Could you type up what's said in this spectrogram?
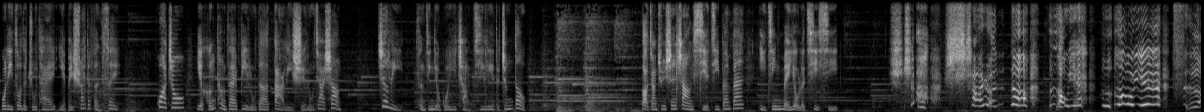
玻璃做的烛台也被摔得粉碎，挂钟也横躺在壁炉的大理石炉架上。这里曾经有过一场激烈的争斗。老将军身上血迹斑斑，已经没有了气息。杀杀人呐！老爷，老爷死了！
